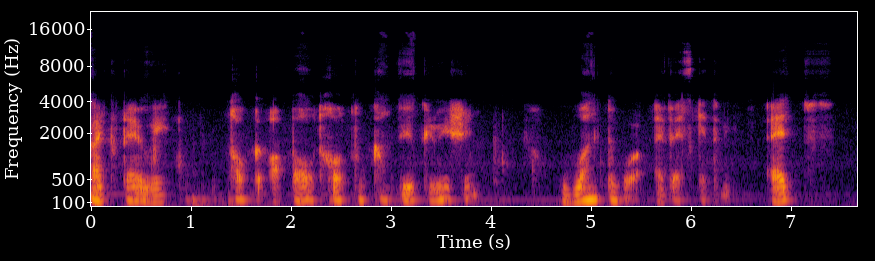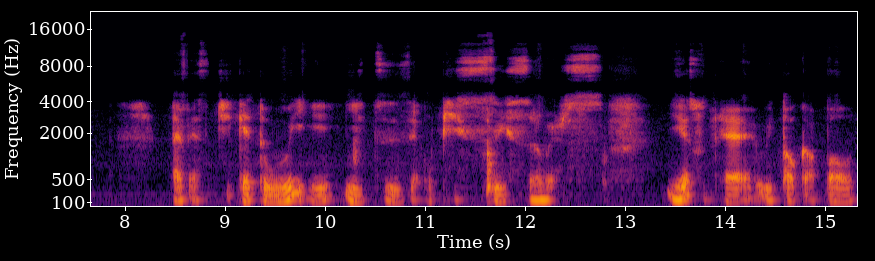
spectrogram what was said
Hi, today we talk about how to configuration Wonderware FS gateway. At FSG gateway is the OPC service. Yesterday we talk about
